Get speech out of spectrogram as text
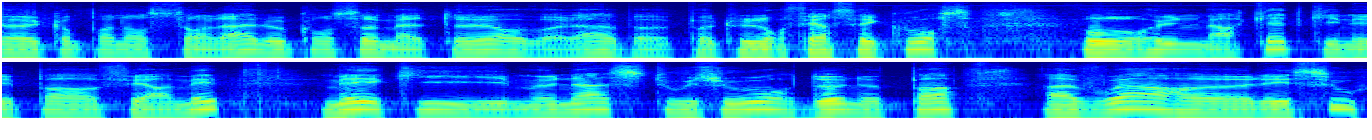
euh, pendant ce temps-là, le consommateur voilà, bah, peut toujours faire ses courses au Rune Market qui n'est pas fermé, mais qui menace toujours de ne pas avoir euh, les sous.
